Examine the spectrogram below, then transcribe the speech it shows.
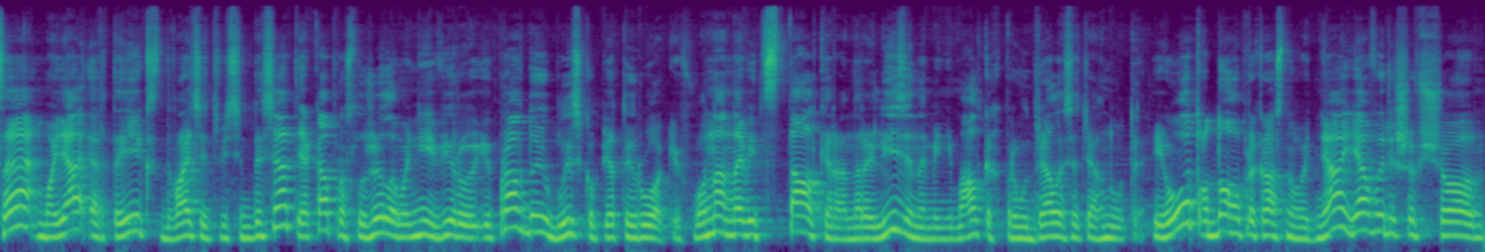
Це моя RTX 2080, яка прослужила мені вірою і правдою близько 5 років. Вона навіть сталкера на релізі на мінімалках примудрялася тягнути. І от одного прекрасного дня я вирішив, що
